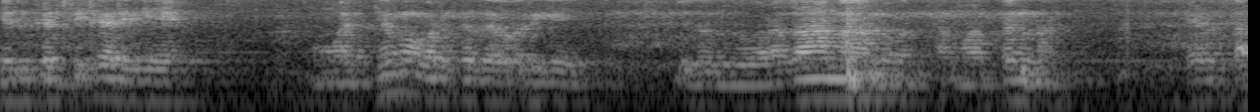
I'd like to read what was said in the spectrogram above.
ನಿರ್ಗತಿಕರಿಗೆ ಮಧ್ಯಮ ವರ್ಗದವರಿಗೆ ಇದೊಂದು ವರದಾನ ಅನ್ನುವಂಥ ಮಾತನ್ನು ಹೇಳ್ತಾ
